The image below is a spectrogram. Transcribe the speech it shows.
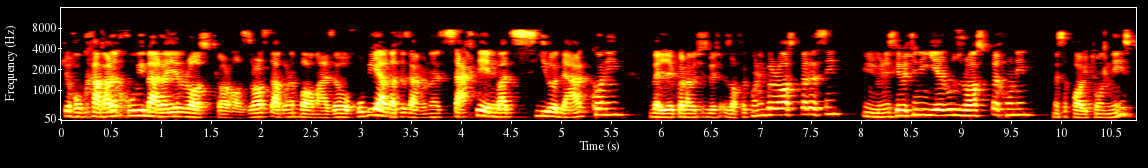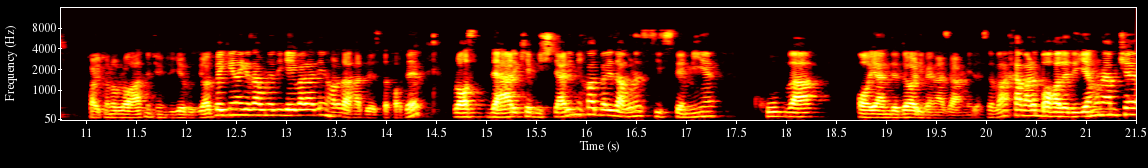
که خب خبر خوبی برای راستکار هاست راست زبان بامزه و خوبی البته زبان سختی. یعنی باید سی رو درک کنیم و یه کلمه چیز بهش اضافه کنیم به راست برسیم. اینجوری نیست که بتونین یه روز راست بخونین. مثل پایتون نیست. پایتون رو راحت می‌تونید یه روز یاد بگیرین اگه زبان دیگه ای بلدین. حالا در حد استفاده. راست درک بیشتری می‌خواد ولی زبان سیستمی خوب و آینده داری به نظر می‌رسه. و خبر باحال دیگهمون هم که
